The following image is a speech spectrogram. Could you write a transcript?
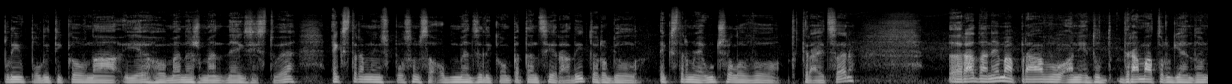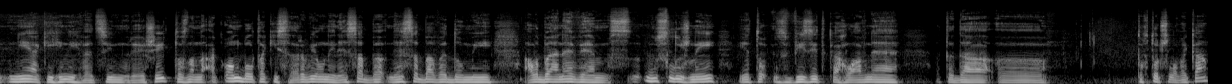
vplyv politikov na jeho manažment neexistuje. Extrémnym spôsobom sa obmedzili kompetencie rady, to robil extrémne účelovo Krajcer rada nemá právo ani do dramaturgie, do nejakých iných vecí mu riešiť. To znamená, ak on bol taký servilný, neseba, nesebavedomý, alebo ja neviem, úslužný, je to vizitka hlavne teda e, tohto človeka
